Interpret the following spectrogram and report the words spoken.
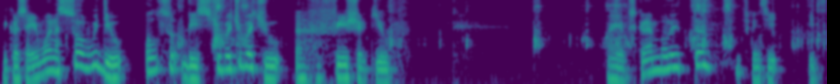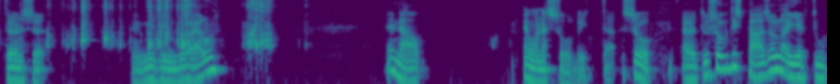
because I wanna solve with you also this Chupa Chupa Chew uh, Fisher Cube. I have scrambled it, as you can see it turns uh, amazing well. And now I wanna solve it. So uh, to solve this puzzle I have to,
